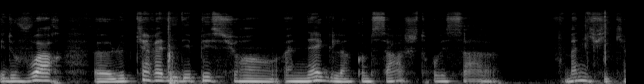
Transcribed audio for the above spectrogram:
Et de voir euh, le cavalier d'épée sur un, aigle comme ça, je trouvais ça euh, magnifique.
